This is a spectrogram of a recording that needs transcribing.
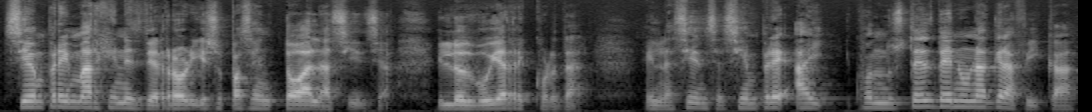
siempre hay márgenes de error y eso pasa en toda la ciencia y los voy a recordar en la ciencia siempre hay, cuando ustedes ven una gráfica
